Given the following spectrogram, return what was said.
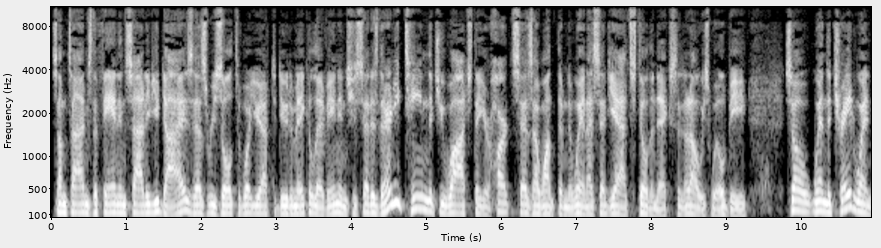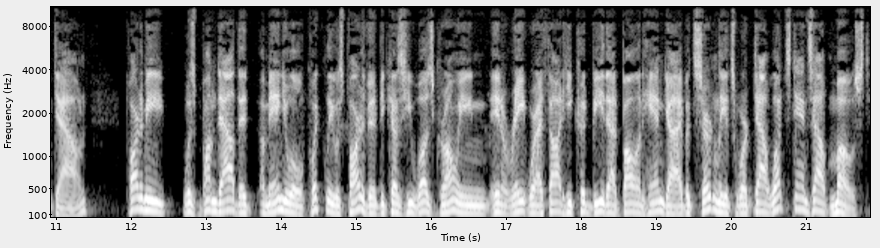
sometimes the fan inside of you dies as a result of what you have to do to make a living. And she said, Is there any team that you watch that your heart says, I want them to win? I said, Yeah, it's still the Knicks, and it always will be. So when the trade went down, part of me was bummed out that Immanuel Quickley was part of it because he was growing in a rate where I thought he could be that ball and hand guy, but certainly it's worked out. What stands out most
